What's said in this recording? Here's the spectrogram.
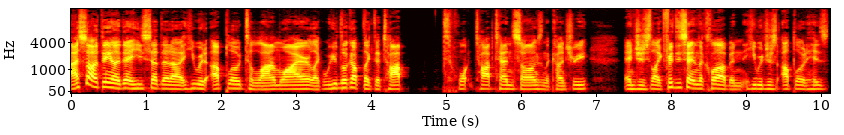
I saw a thing the other day. He said that uh, he would upload to LimeWire. Like we'd look up like the top tw- top ten songs in the country, and just like Fifty Cent in the club, and he would just upload his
